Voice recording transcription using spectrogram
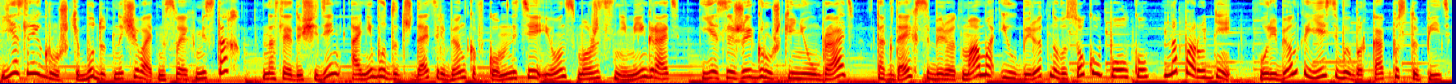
Если игрушки будут ночевать на своих местах, на следующий день они будут ждать ребенка в комнате, и он сможет с ними играть. Если же игрушки не убрать, тогда их соберет мама и уберет на высокую полку на пару дней. У ребенка есть выбор, как поступить.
